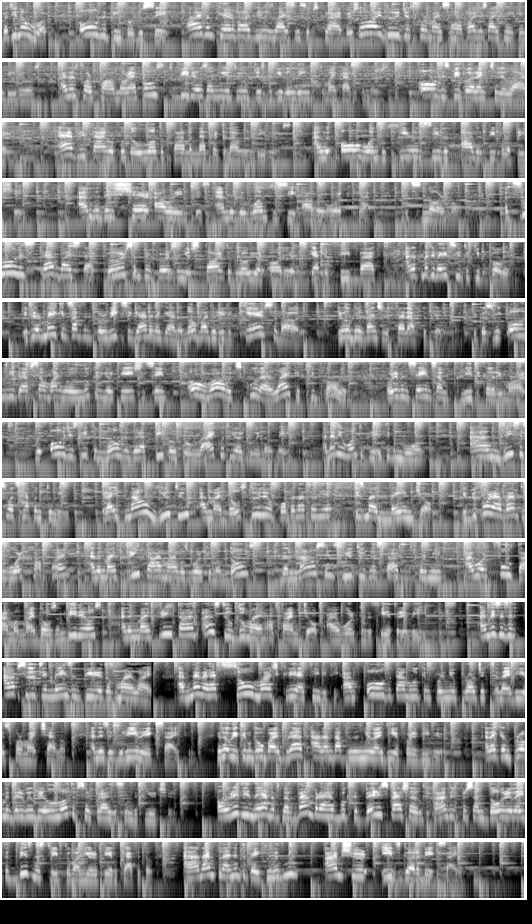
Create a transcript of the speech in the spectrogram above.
But you know what? All the people who say, I don't care about views, likes, and subscribers, or I do it just for myself, I just like making videos, I do it for fun, or I post videos on YouTube just to give a link to my customers. All these people are actually lying. Every time we put a lot of time and effort in our videos, and we all want to hear and see that other people appreciate and that they share our interests and that they want to see our work again. It's normal. But slowly, step by step, person per person, you start to grow your audience, get the feedback, and it motivates you to keep going. If you're making something for weeks again and again and nobody really cares about it, you will be eventually fed up with your work. Because we all need to have someone who will look at your creation saying, Oh wow, it's cool, I like it, keep going. Or even saying some critical remarks. We all just need to know that there are people who like what you're doing or making and then you want to create even more. And this is what's happened to me. Right now, YouTube and my doll studio, Poppen Atelier, is my main job. If before I went to work half time and in my free time I was working on dolls, then now since YouTube has started for me, I work full time on my dolls and videos, and in my free time I still do my half time job. I work in the theater in the evenings. And this is an absolutely amazing period of my life. I've never had so much creativity. I'm all the time looking for new projects and ideas for my channel, and this is really exciting. You know, you can go buy bread and end up with a new idea for a video. And I can promise there will be a lot of surprises in the future. Already in the end of November, I have booked a very special and 100% doll related business trip to one European capital, and I'm planning to take you with me. I'm sure it's gonna be exciting.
